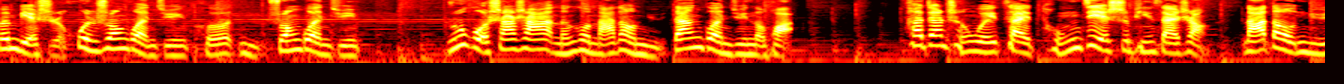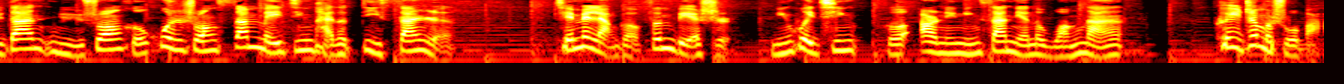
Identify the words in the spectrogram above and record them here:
分别是混双冠军和女双冠军。如果莎莎能够拿到女单冠军的话，她将成为在同届世乒赛上拿到女单、女双和混双三枚金牌的第三人。前面两个分别是林慧卿和2003年的王楠，可以这么说吧，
